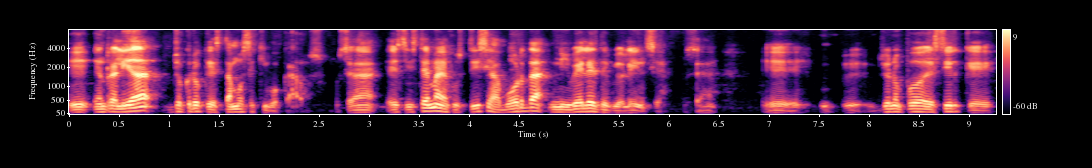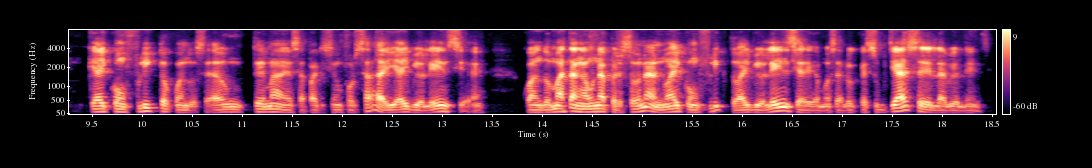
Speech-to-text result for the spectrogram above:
en realidad yo creo que estamos equivocados. O sea, el sistema de justicia aborda niveles de violencia. O sea, yo no puedo decir que, que, hay conflicto cuando se da un tema de desaparición forzada y hay violencia cuando matan a una persona no hay conflicto, hay violencia, digamos, a lo que subyace la violencia.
